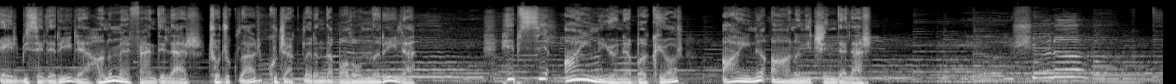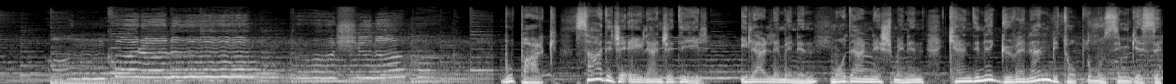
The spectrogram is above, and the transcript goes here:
elbiseleriyle hanımefendiler, çocuklar kucaklarında balonlarıyla hepsi aynı yöne bakıyor, aynı anın içindeler. Yaşına bak Ankara'nın bak Bu park sadece eğlence değil, ilerlemenin, modernleşmenin, kendine güvenen bir toplumun simgesi.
